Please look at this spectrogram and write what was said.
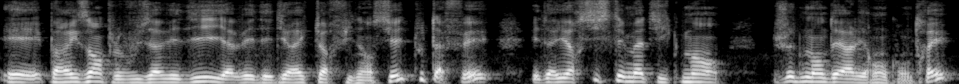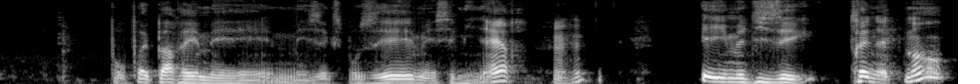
Et par exemple, vous avez dit, il y avait des directeurs financiers, tout à fait. Et d'ailleurs, systématiquement, je demandais à les rencontrer pour préparer mes, mes exposés, mes séminaires. Mm-hmm. Et ils me disaient très nettement,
